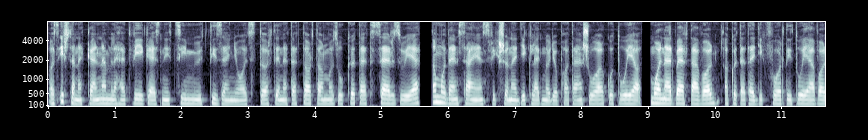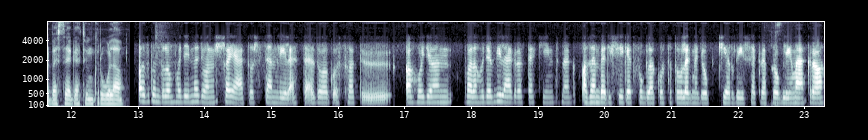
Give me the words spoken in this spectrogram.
Az Istenekkel nem lehet végezni című 18 történetet tartalmazó kötet szerzője, a modern science fiction egyik legnagyobb hatású alkotója. Molnár Bertával, a kötet egyik fordítójával beszélgetünk róla. Azt gondolom, hogy egy nagyon sajátos szemlélettel dolgozhat ő, ahogyan valahogy a világra tekint, meg az emberiséget foglalkoztató legnagyobb kérdésekre, problémákra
